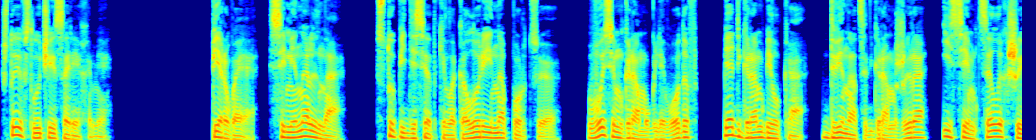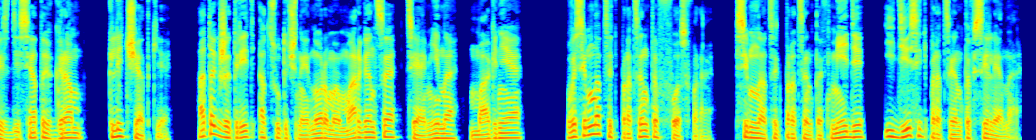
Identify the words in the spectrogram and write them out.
что и в случае с орехами. Первое. Семена льна. 150 килокалорий на порцию, 8 грамм углеводов, 5 грамм белка, 12 грамм жира и 7,6 грамм клетчатки, а также треть от суточной нормы марганца, тиамина, магния, 18% фосфора, 17% меди и 10% селена.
